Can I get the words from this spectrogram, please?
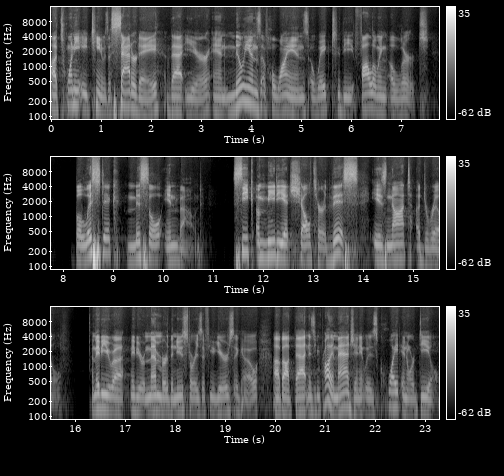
uh, 2018. It was a Saturday that year, and millions of Hawaiians awake to the following alert ballistic missile inbound. Seek immediate shelter. This is not a drill. Maybe you, uh, maybe you remember the news stories a few years ago about that. And as you can probably imagine, it was quite an ordeal.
